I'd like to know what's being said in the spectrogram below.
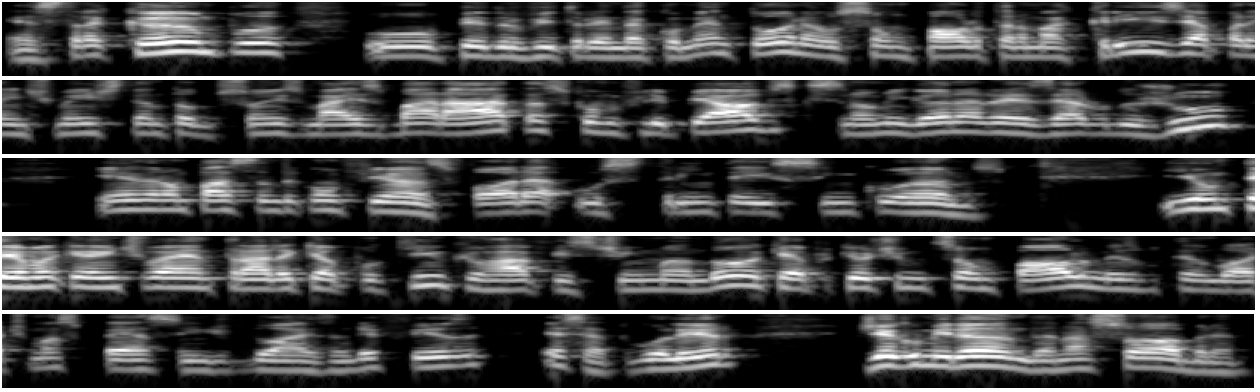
extra-campo. O Pedro Vitor ainda comentou, né? O São Paulo tá numa crise e aparentemente tenta opções mais baratas, como o Felipe Alves, que se não me engano era reserva do Ju e ainda não passa tanta confiança, fora os 35 anos. E um tema que a gente vai entrar daqui a pouquinho, que o Rafa Stein mandou, que é porque o time de São Paulo, mesmo tendo ótimas peças individuais na defesa, exceto o goleiro, Diego Miranda na sobra.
